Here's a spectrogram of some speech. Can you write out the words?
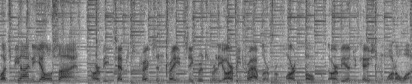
What's behind the yellow sign? RV tips, tricks, and trade secrets for the RV traveler from Mark Polk with RV Education 101.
